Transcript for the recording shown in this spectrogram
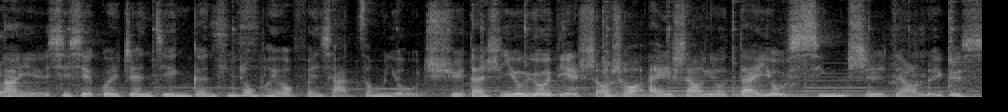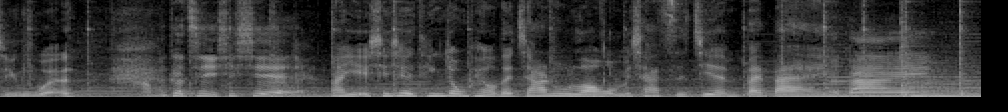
那也谢谢桂珍今天跟听众朋友分享这么有趣，但是又有点稍稍哀伤又带有心知这样的一个新闻。好，不客气，谢谢。那也谢谢听众朋友的加入了，我们下次见，拜拜，拜拜。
